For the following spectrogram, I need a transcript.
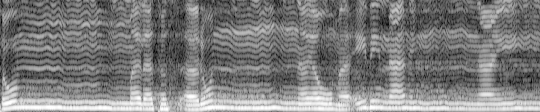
ثم لتسألن يومئذ عن النعيم.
